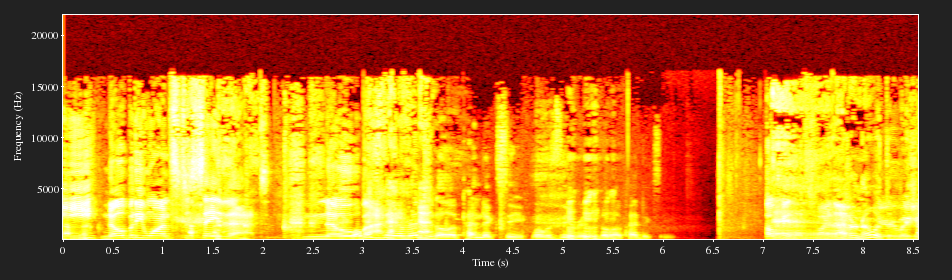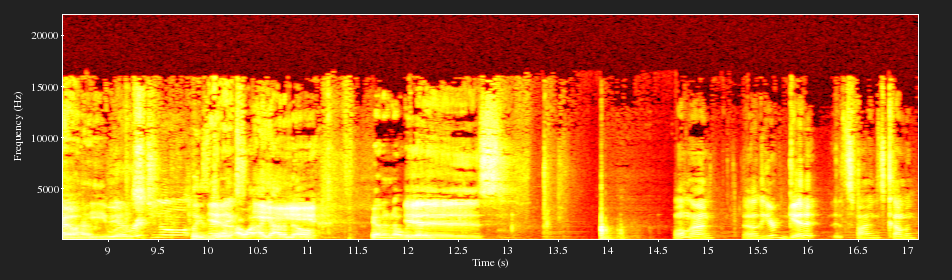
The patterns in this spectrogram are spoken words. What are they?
E. Nobody wants to say that. Nobody. What was the original Appendix E? What was the original Appendix E? Okay, let's Uh, I don't know what the Here we original go. E The was. original Please do. I I gotta know. Gotta know. We gotta. is. Hold on. Oh, you're get it. It's fine. It's coming.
